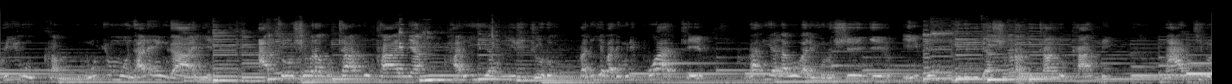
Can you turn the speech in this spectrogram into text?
kwiruka ku buryo umuntu arenganye atoshobora gutandukanya hariya mw'iri joro. Bariya bari muri bwate bariya nabo bari mu rushengero. Ibyo ni ibintu bidashobora gutandukana nta kino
